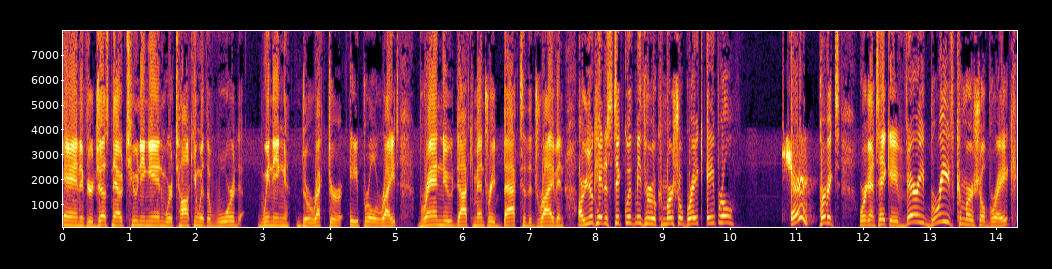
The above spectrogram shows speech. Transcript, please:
And if you're just now tuning in, we're talking with award winning director April Wright. Brand new documentary, Back to the Drive In. Are you okay to stick with me through a commercial break, April? Sure. Perfect. We're going to take a very brief commercial break.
